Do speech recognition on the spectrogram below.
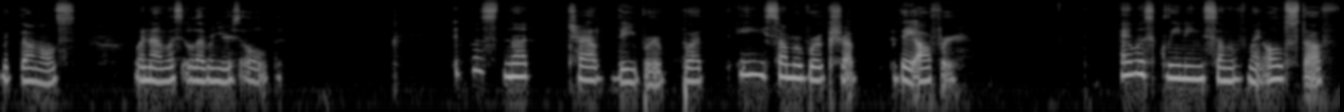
McDonald's when I was 11 years old. It was not child labor, but a summer workshop they offer. I was cleaning some of my old stuff.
